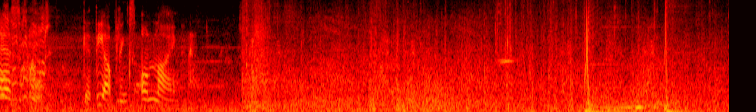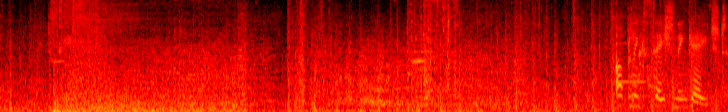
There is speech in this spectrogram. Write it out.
air support. Get the uplinks online. Uplink station engaged.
